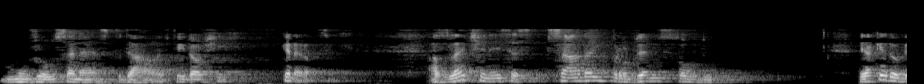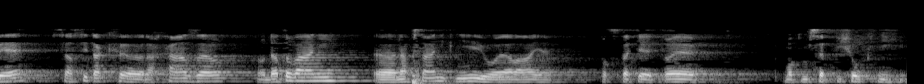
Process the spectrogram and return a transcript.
Můžou se nést dále v těch dalších generacích. A zlé činy se střádají pro den soudu. V jaké době se asi tak eh, nacházel no, datování eh, napsání knihy Joela je v podstatě, to je, o tom se píšou knihy.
